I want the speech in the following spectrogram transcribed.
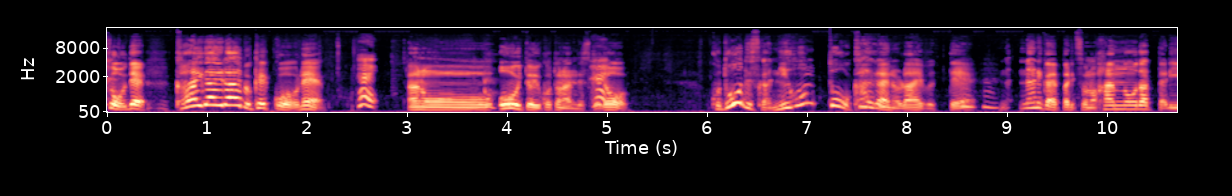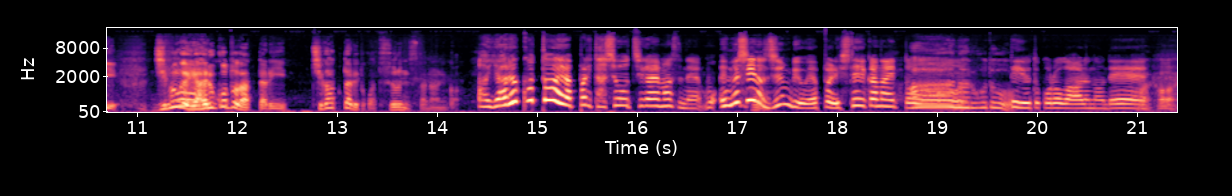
そう。で海外ライブ結構ねはいあのー多いということなんですけど、これどうですか？日本と海外のライブって、うんうんな何かやっぱりその反応だったり自分がやることだったり違ったりとかするんですか？何か。あやることはやっぱり多少違いますね。もう MC の準備をやっぱりしていかないとっていうところがあるので、はいはい。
